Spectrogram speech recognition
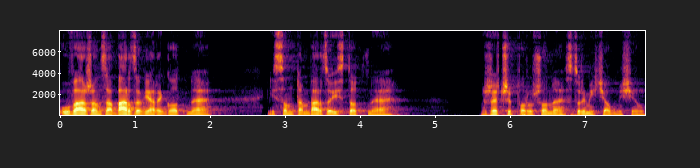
uważam za bardzo wiarygodne i są tam bardzo istotne rzeczy poruszone, z którymi chciałbym się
